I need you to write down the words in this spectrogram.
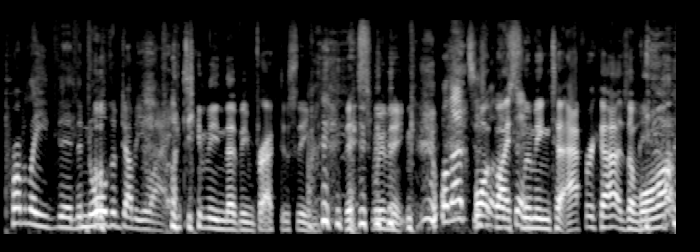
probably the, the north of WA. What do you mean they've been practicing their swimming? Well, that's what, what by swimming to Africa as a warm up?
